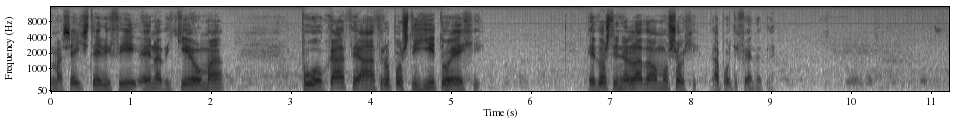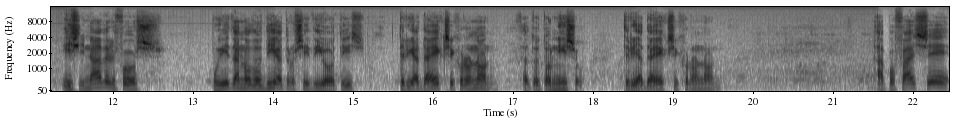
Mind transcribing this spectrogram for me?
μας έχει στερηθεί ένα δικαίωμα που ο κάθε άνθρωπος στη γη το έχει. Εδώ στην Ελλάδα όμως όχι, από ό,τι φαίνεται. Η συνάδελφος που ήταν οδοντίατρος ιδιώτης, 36 χρονών, θα το τονίσω, 36 χρονών, αποφάσισε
